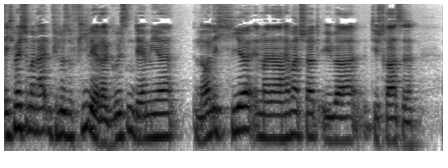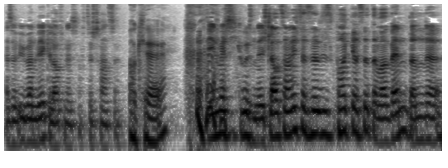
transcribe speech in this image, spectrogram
Ich möchte meinen alten Philosophielehrer grüßen, der mir neulich hier in meiner Heimatstadt über die Straße, also über den Weg gelaufen ist auf der Straße. Okay. Den möchte ich grüßen. Ich glaube zwar nicht, dass er diesen Podcast hört, aber wenn, dann, äh,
